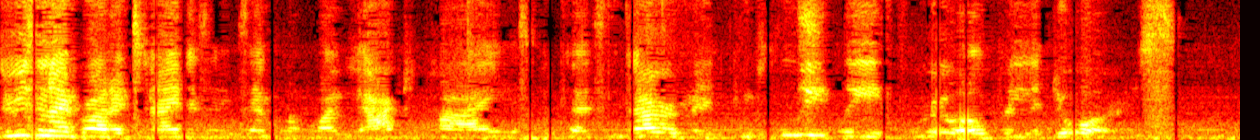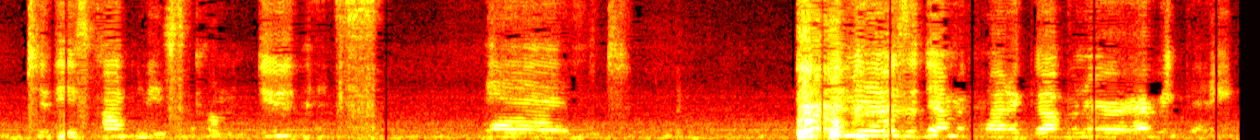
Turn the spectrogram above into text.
the reason I brought it tonight as an example of why we occupy is because the government completely threw open the doors to these companies to come and do this. And I mean, I was a Democratic governor, everything,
